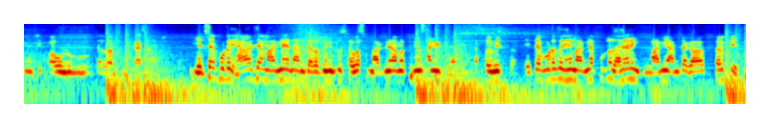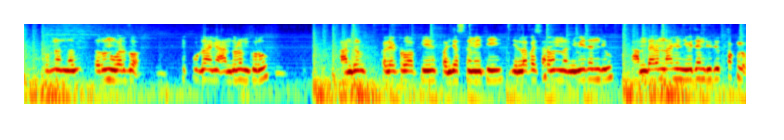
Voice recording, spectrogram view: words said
तुमची पाऊल उचलणार तुम्ही काय सांगू याच्यापुढे ह्या ज्या मागण्या आहेत आमच्या आता तुम्ही तो सर्व मागण्या आम्हाला तुम्ही सांगितल्या सविस्तर. याच्यापुढे जर हे मागण्या पूर्ण झाल्या नाही आम्ही आमच्या गावातर्फे पूर्ण नवीन तरुण वर्ग हे पूर्ण आम्ही आंदोलन करू. आंदोलन कलेक्टर ऑफिस पंचायत समिती जिल्हा परिषद सर्वांना निवेदन देऊ. आमदारांना आम्ही निवेदन देऊ देऊ थकलो.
